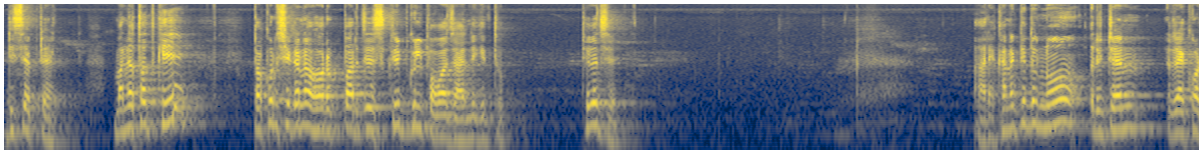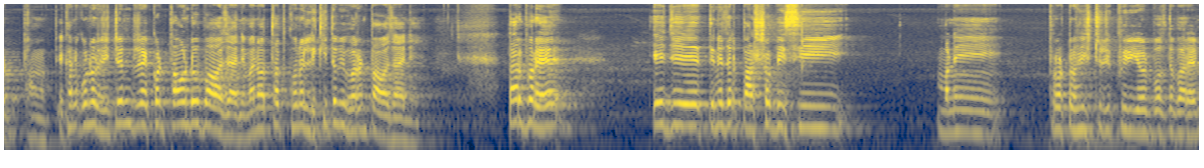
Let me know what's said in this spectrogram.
ডিসেপ্টেড মানে অর্থাৎ কি? তখন সেখানে হরপ্পার যে স্ক্রিপ্টগুলি পাওয়া যায়নি কিন্তু, ঠিক আছে? আর এখানে কিন্তু নো রিটার্ন রেকর্ড ফাউন্ড এখানে কোনো রিটার্ন রেকর্ড ফাউন্ডও পাওয়া যায়নি মানে অর্থাৎ কোনো লিখিত বিবরণ পাওয়া যায়নি। তারপরে এই যে তিন হাজার পাঁচশো বিসি মানে প্রোটো হিস্টোরিক পিরিয়ড বলতে পারেন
